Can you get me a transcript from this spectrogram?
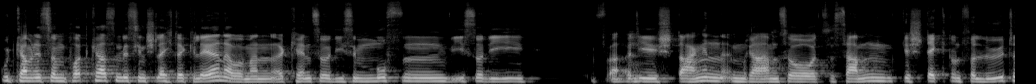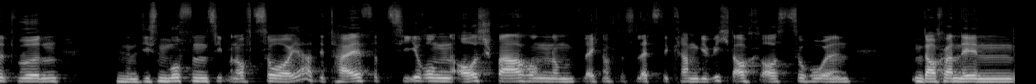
gut, kann man jetzt so im Podcast ein bisschen schlecht erklären, aber man erkennt so diese Muffen, wie so die, Mhm. die Stangen im Rahmen so zusammengesteckt und verlötet wurden. Und in diesen Muffen sieht man oft so, ja, Detailverzierungen, Aussparungen, um vielleicht noch das letzte Gramm Gewicht auch rauszuholen. Und auch an, den,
